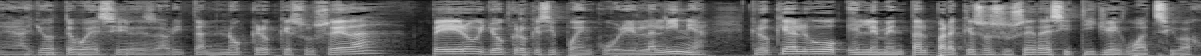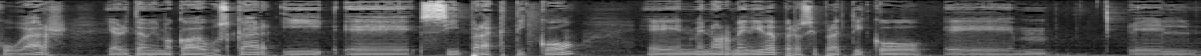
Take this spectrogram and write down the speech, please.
Mira, yo te voy a decir desde ahorita, no creo que suceda, pero yo creo que sí pueden cubrir la línea. Creo que algo elemental para que eso suceda es si TJ Watts iba a jugar, y ahorita mismo acabo de buscar, y eh, sí practicó eh, en menor medida, pero sí practicó eh, el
